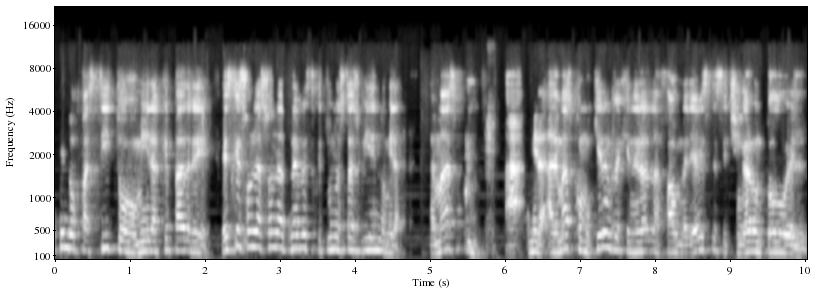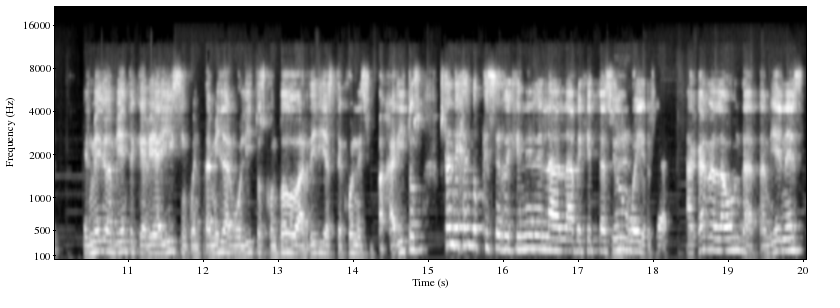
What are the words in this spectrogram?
haciendo pastito, mira, qué padre. Es que son las zonas verdes que tú no estás viendo, mira. Además, ah, mira, además como quieren regenerar la fauna, ya ves que se chingaron todo el, el medio ambiente que había ahí, 50 mil arbolitos con todo ardillas, tejones y pajaritos, están dejando que se regenere la, la vegetación, güey, o sea, agarra la onda, también es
